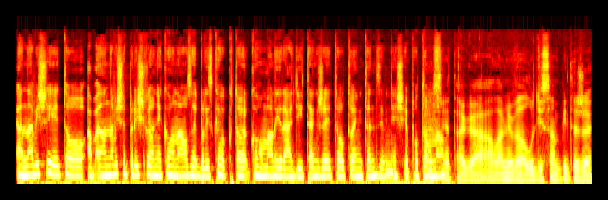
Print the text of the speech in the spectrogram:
A navyše je to, a navyše prišli o niekoho naozaj blízkeho, kto, koho mali radi, takže je to o to intenzívnejšie potom. No. Presne tak a hlavne veľa ľudí sa pýta, že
